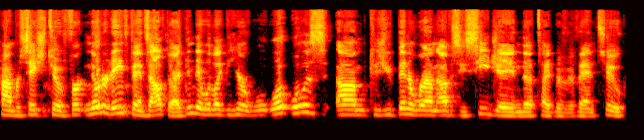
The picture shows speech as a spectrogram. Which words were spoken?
conversation too. For Notre Dame fans out there, I think they would like to hear what, what was um because you've been around obviously CJ in that type of event too.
